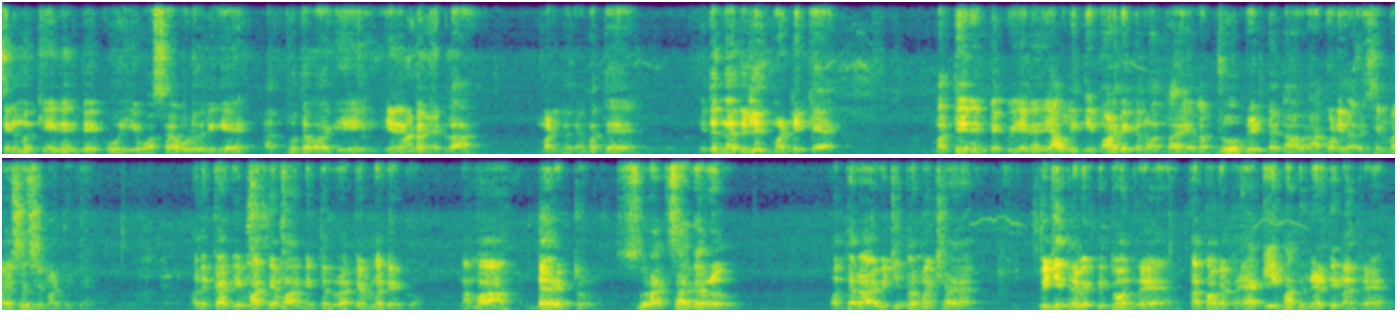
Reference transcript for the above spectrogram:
ಸಿನಿಮಾಕ್ಕೆ ಏನೇನ್ ಬೇಕು ಈ ಹೊಸ ಹುಡುಗರಿಗೆ ಅದ್ಭುತವಾಗಿ ಏನೇನ್ ಬೇಕೆಲ್ಲ ಮಾಡಿದ್ದಾರೆ. ಮತ್ತೆ ಇದನ್ನ ರಿಲೀಸ್ ಮಾಡಲಿಕ್ಕೆ ಮತ್ತೇನೇನ್ ಬೇಕು ಏನೇ ಯಾವ ರೀತಿ ಮಾಡ್ಬೇಕನ್ನುವಂತ ಎಲ್ಲ ಬ್ಲೂ ಪ್ರಿಂಟ್ ಅನ್ನ ಅವ್ರು ಹಾಕೊಂಡಿದ್ದಾರೆ, ಸಿನಿಮಾ ಯಶಸ್ವಿ ಮಾಡಲಿಕ್ಕೆ. ಅದಕ್ಕಾಗಿ ಮಾಧ್ಯಮ ಮಿತ್ರರ ಬೆಂಬಲ ಬೇಕು. ನಮ್ಮ ಡೈರೆಕ್ಟರ್ ಸುರತ್ ಸಾಗರ್ ಒಂಥರ ವಿಚಿತ್ರ ಮನುಷ್ಯ, ವಿಚಿತ್ರ ವ್ಯಕ್ತಿತ್ವ ಅಂದ್ರೆ ತಪ್ಪಾಗಲ್ಲ. ಯಾಕೆ ಈ ಮಾತನ್ನ ಹೇಳ್ತೀನಿ ಅಂದ್ರೆ,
